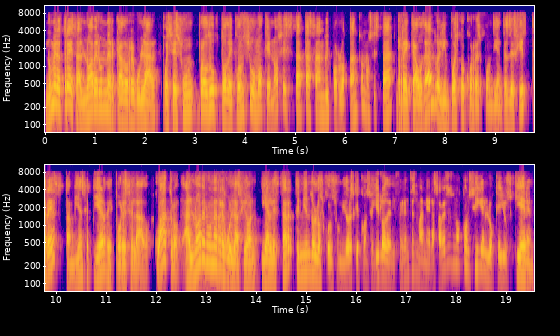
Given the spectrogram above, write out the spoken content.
Número tres, al no haber un mercado regular, pues es un producto de consumo que no se está tasando y por lo tanto no se está recaudando el impuesto correspondiente. Es decir, tres, también se pierde por ese lado. Cuatro, al no haber una regulación y al estar teniendo los consumidores que conseguirlo de diferentes maneras, a veces no consiguen lo que ellos quieren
